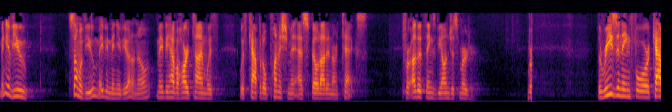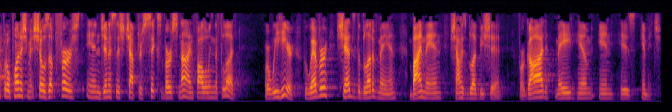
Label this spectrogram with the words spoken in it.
many of you, some of you, maybe many of you, I don't know, maybe have a hard time with, with capital punishment as spelled out in our text for other things beyond just murder. The reasoning for capital punishment shows up first in Genesis chapter 6, verse 9, following the flood, where we hear, Whoever sheds the blood of man, by man shall his blood be shed for God made him in his image.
